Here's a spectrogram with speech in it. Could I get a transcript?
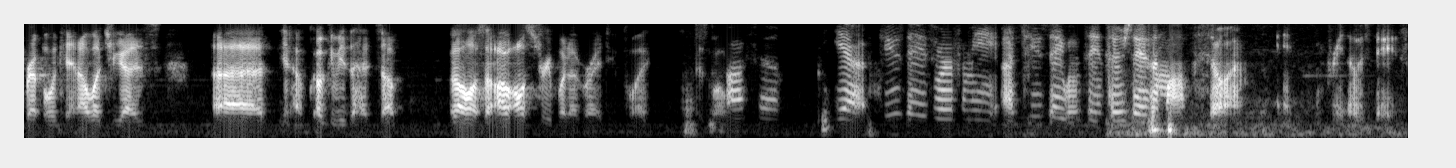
replicant, I'll let you guys. Uh, you know, I'll give you the heads up. But I'll also I'll, I'll stream whatever I do play as Awesome. well. Awesome. Cool. Yeah, Tuesdays were for me. Uh, Tuesday, Wednesday, and Thursdays I'm off, so I'm free those days.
